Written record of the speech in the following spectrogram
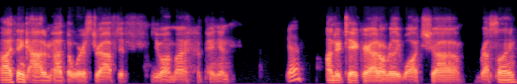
I think Adam had the worst draft, if you want my opinion. Yeah. Undertaker, I don't really watch uh, wrestling,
